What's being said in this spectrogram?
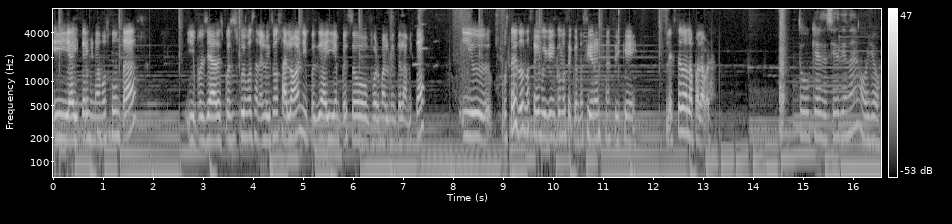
Y ahí terminamos juntas. Y pues ya después fuimos en el mismo salón y pues de ahí empezó formalmente la amistad. Y uh, ustedes dos no sé muy bien cómo se conocieron, así que les cedo la palabra. ¿Tú quieres decir, Diana, o yo?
